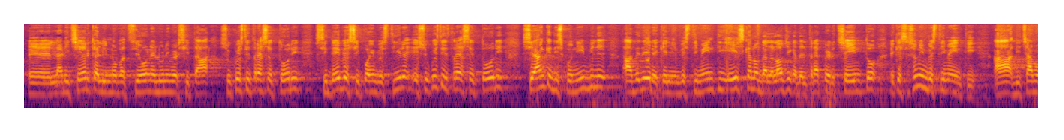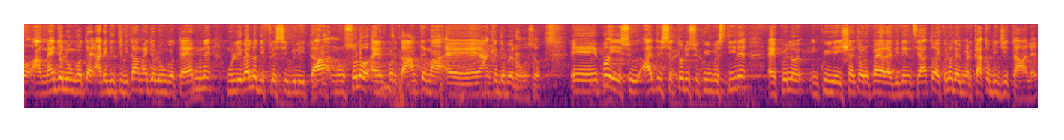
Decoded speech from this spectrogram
eh, la ricerca, l'innovazione, l'università, su questi tre settori si deve e si può investire e su questi tre settori si è anche disponibili a vedere che gli investimenti escano dalla logica del 3% e che se sono investimenti a, diciamo, a, a redditività a medio-lungo termine, un livello di flessibilità non solo è importante ma è anche doveroso. E poi su altri settori su cui investire è quello in cui Scelta Europea l'ha evidenziato è quello del mercato digitale.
